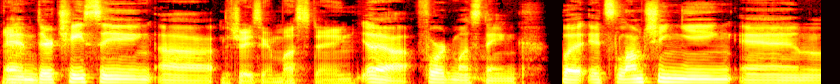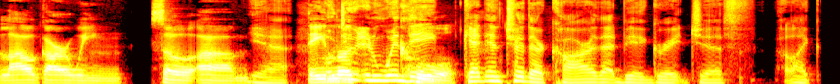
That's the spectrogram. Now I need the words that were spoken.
and they're chasing uh They're chasing a Mustang. yeah Ford Mustang, but it's Lam Ching Ying and Lau Kar-wing. So um Yeah. They oh, look dude, and when cool. they get into their car, that'd be a great GIF. Like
